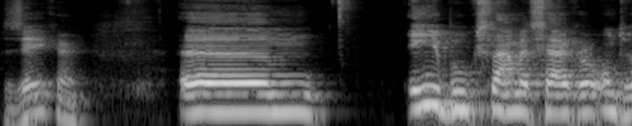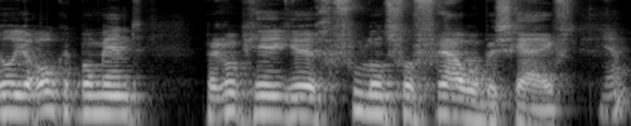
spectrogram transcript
zeker. Ehm, in je boek Sla met suiker onthul je ook het moment waarop je je gevoelens voor vrouwen beschrijft. Ja.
